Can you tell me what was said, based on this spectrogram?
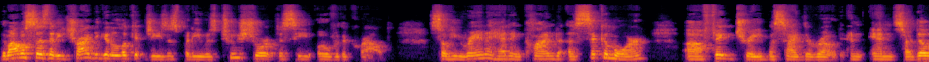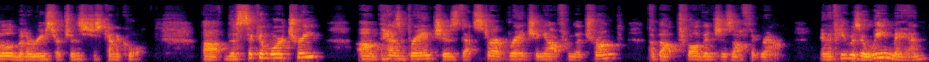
The Bible says that he tried to get a look at Jesus, but he was too short to see over the crowd. So he ran ahead and climbed a sycamore uh, fig tree beside the road. And, and so I did a little bit of research, and is just kind of cool. Uh, the sycamore tree um, has branches that start branching out from the trunk about 12 inches off the ground. And if he was a wee man,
